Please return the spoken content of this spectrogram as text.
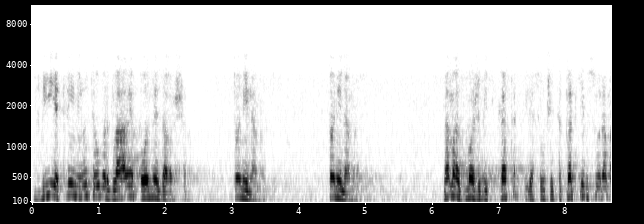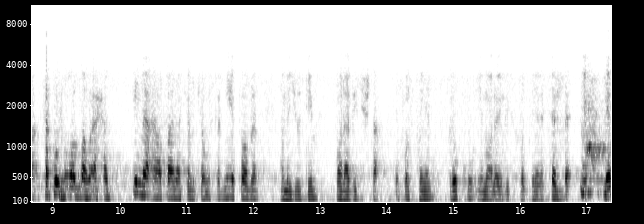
dvije, tri minute uvr glave, podne je završeno. To ni namaz. To ni namaz. Namaz može biti kratak i da se uči sa kratkim surama. Sa kul hu Allahu ahad, inna a'tana kel čavusar, nije problem. A međutim, mora biti šta? Upotpunjen ruku i moraju biti upotpunjene sežde. Jer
